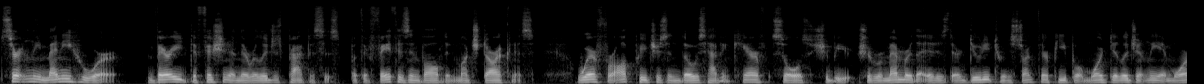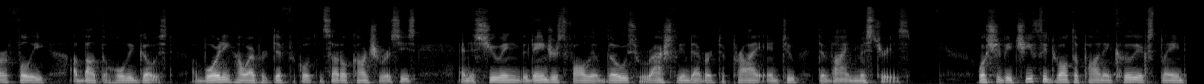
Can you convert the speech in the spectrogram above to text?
certainly many who were very deficient in their religious practices, but their faith is involved in much darkness. Wherefore all preachers and those having care of souls should be should remember that it is their duty to instruct their people more diligently and more fully about the Holy Ghost, avoiding, however, difficult and subtle controversies, and eschewing the dangerous folly of those who rashly endeavor to pry into divine mysteries. What should be chiefly dwelt upon and clearly explained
